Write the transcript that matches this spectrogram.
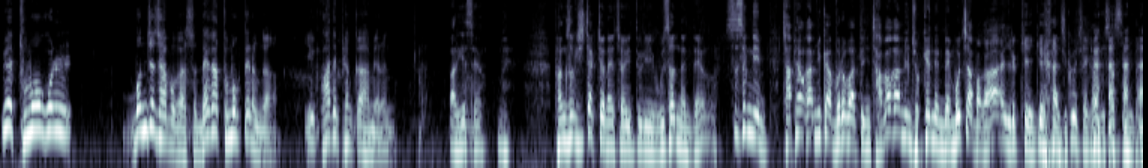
왜 두목을 먼저 잡아가서 내가 두목되는가? 이 과대평가하면은 알겠어요. 네. 방송 시작 전에 저희 둘이 웃었는데요. 스승님 잡혀갑니까 물어봤더니 잡아가면 좋겠는데 못 잡아가 이렇게 얘기해가지고 제가 웃었습니다.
